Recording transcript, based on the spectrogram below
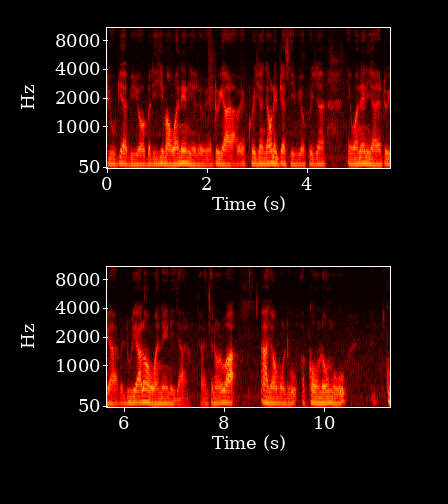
ပြိုပြက်ပြီးတော့ဗလီရှိမှဝမ်းနေနေလို့လည်းတွေ့ရတာပဲခရစ်ယာန်ကျောင်းတွေပြက်စီပြီးတော့ခရစ်ယာန်တွေဝမ်းနေနေရတယ်တွေ့ရတာပဲလူတွေအားလုံးကဝမ်းနေနေကြတာအဲကျွန်တော်တို့က အားကြောင့်မို့လို့အကုန်လုံးကိုကူ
